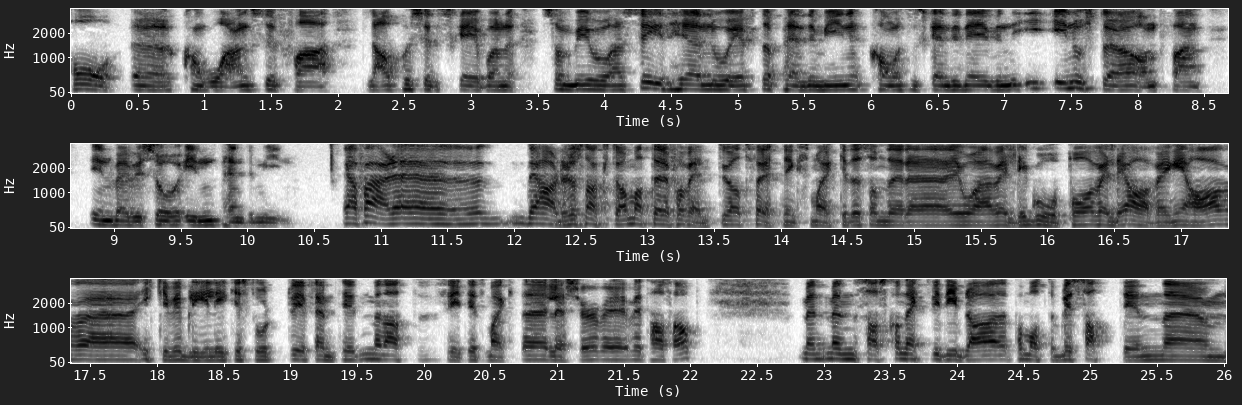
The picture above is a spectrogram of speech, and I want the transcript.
hård øh, konkurrence fra lavprisselskaberne, som vi jo har set her nu efter pandemien, kommer til Skandinavien i endnu større omfang, end hvad vi så inden pandemien. Ja, for er det, det har dere snakket om, at dere forventer jo at forretningsmarkedet, som dere jo er veldig gode på og veldig avhengig av, eh, ikke vil bli like stort i fremtiden, men at fritidsmarkedet, leisure, vil, vil ta seg opp. Men, men SAS Connect, vil de på en måte bli satt inn um,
